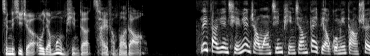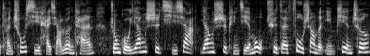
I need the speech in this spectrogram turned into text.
今天记者欧阳梦平的采访报道。立法院前院长王金平将代表国民党率团出席海峡论坛。中国央视旗下央视频节目却在附上的影片称，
